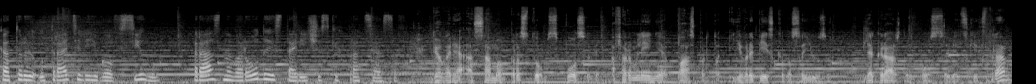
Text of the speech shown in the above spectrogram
которые утратили его в силу разного рода исторических процессов. Говоря о самом простом способе оформления паспорта Европейского Союза для граждан постсоветских стран,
